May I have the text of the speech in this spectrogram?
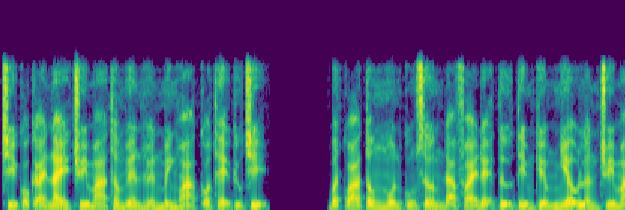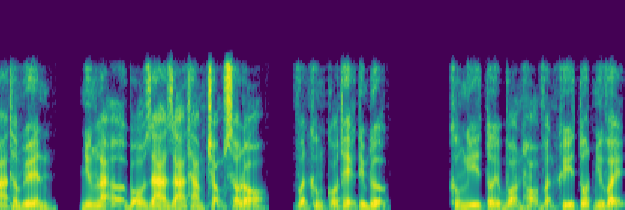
chỉ có cái này truy ma thâm viên huyền minh hoa có thể cứu trị. Bất quá tông môn cũng sớm đã phái đệ tử tìm kiếm nhiều lần truy ma thâm viên, nhưng là ở bỏ ra giá thảm trọng sau đó, vẫn không có thể tìm được. Không nghĩ tới bọn họ vận khí tốt như vậy,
